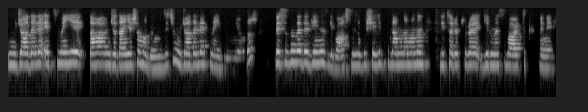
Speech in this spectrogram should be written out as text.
mücadele etmeyi daha önceden yaşamadığımız için mücadele etmeyi bilmiyoruz. Ve sizin de dediğiniz gibi aslında bu şehir planlamanın literatüre girmesi ve artık hani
